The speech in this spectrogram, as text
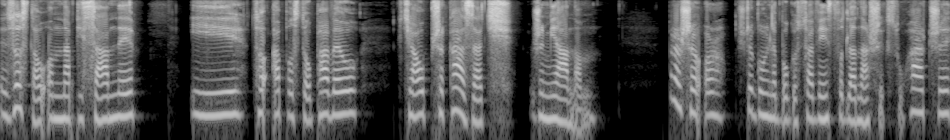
został on napisany i co apostoł Paweł chciał przekazać Rzymianom. Proszę o szczególne błogosławieństwo dla naszych słuchaczy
